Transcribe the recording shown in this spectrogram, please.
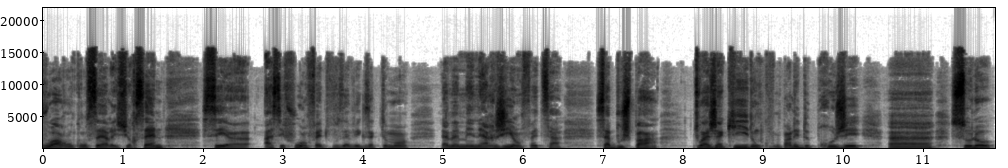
voir en concert et sur scène. C'est assez fou, en fait. Vous avez exactement la même énergie, en fait. Ça ça bouge pas. Toi, Jackie, donc on parlait de projets euh, solo.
